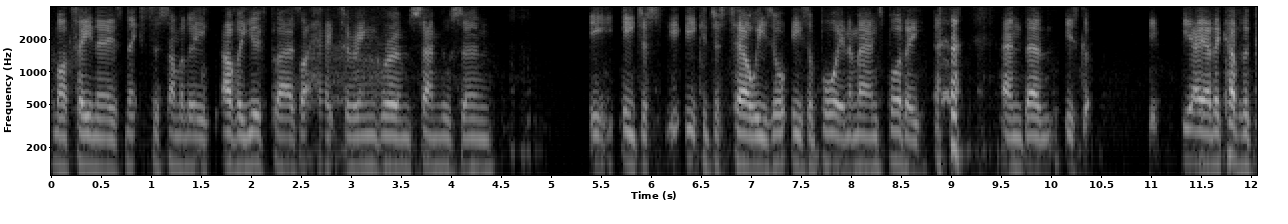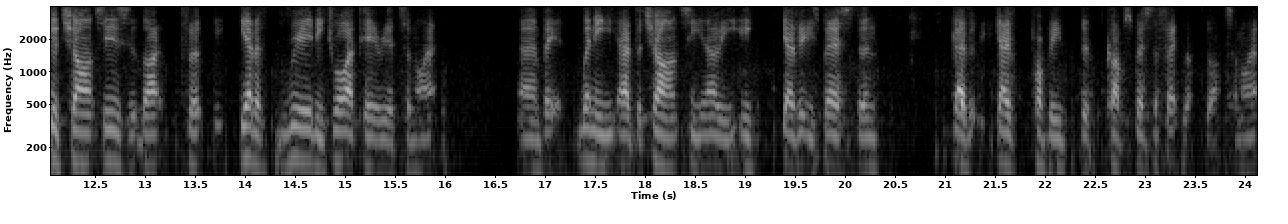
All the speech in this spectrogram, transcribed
Martinez next to some of the other youth players like Hector Ingram, Samuelsen, he, he just he could just tell he's he's a boy in a man's body, and um, he's got yeah he had a couple of good chances. Like for, he had a really dry period tonight, um, but when he had the chance, you know he, he gave it his best and gave gave probably the club's best effect tonight.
